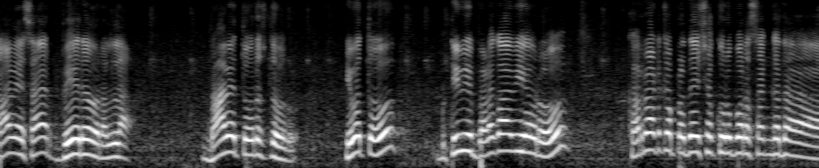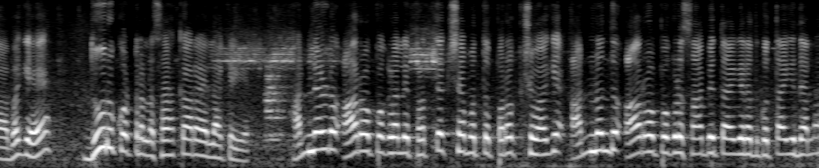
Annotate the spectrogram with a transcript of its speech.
ನಾವೇ ಸರ್, ಬೇರೆಯವರಲ್ಲ. ನಾವೇ ತೋರಿಸಿದವರು. ಇವತ್ತು ಟಿ ವಿ ಬೆಳಗಾವಿಯವರು ಕರ್ನಾಟಕ ಪ್ರದೇಶ ಕುರುಬರ ಸಂಘದ ಬಗ್ಗೆ ದೂರು ಕೊಟ್ಟರಲ್ಲ ಸಹಕಾರ ಇಲಾಖೆಗೆ. ಹನ್ನೆರಡು ಆರೋಪಗಳಲ್ಲಿ ಪ್ರತ್ಯಕ್ಷ ಮತ್ತು ಪರೋಕ್ಷವಾಗಿ ಹನ್ನೊಂದು ಆರೋಪಗಳು ಸಾಬೀತಾಗಿರೋದು ಗೊತ್ತಾಗಿದೆ ಅಲ್ಲ?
